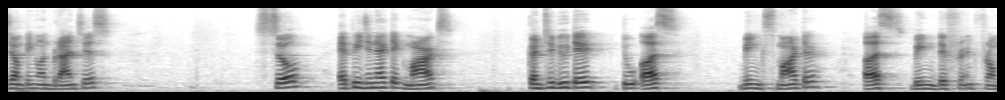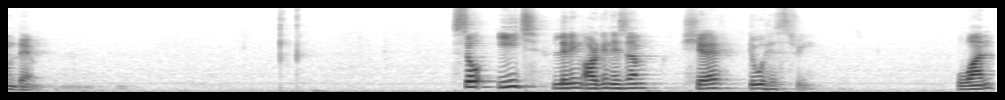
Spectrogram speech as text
jumping on branches. So, epigenetic marks contributed to us being smarter, us being different from them. So, each living organism share two history. One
